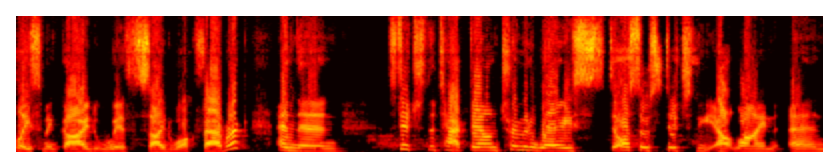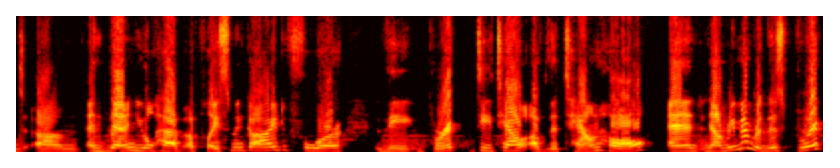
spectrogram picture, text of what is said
placement guide with sidewalk fabric and then stitch the tack down, trim it away, also stitch the outline and, um, and then you'll have a placement guide for the brick detail of the town hall. And now remember this brick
